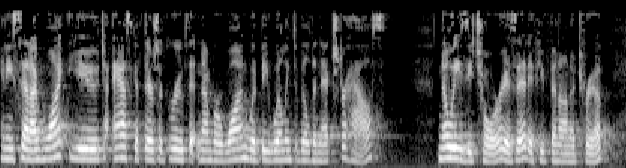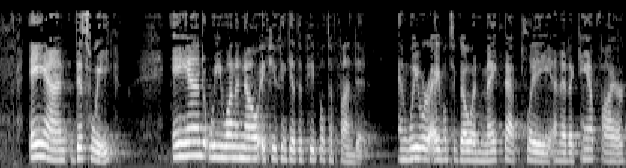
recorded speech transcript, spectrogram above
And he said, I want you to ask if there's a group that number one would be willing to build an extra house. No easy chore, is it, if you've been on a trip? And this week. And we want to know if you can get the people to fund it. And we were able to go and make that plea. And at a campfire,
